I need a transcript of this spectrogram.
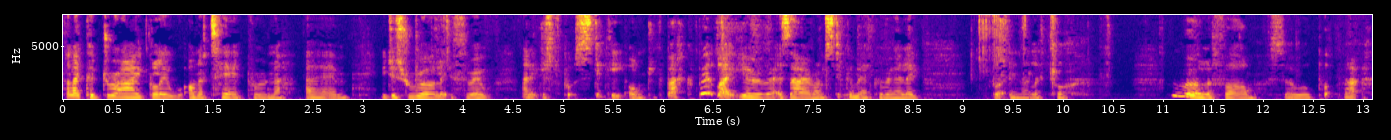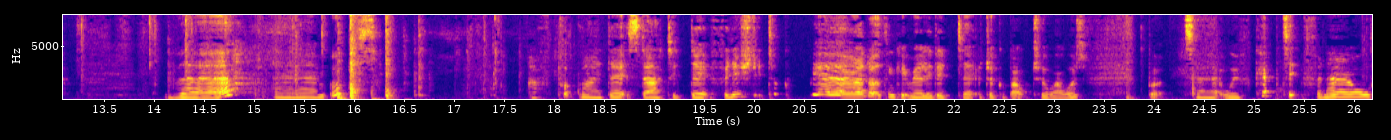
they're like a dry glue on a tape runner. Um, you just roll it through and it just puts sticky onto the back. A bit like your uh, Xyron sticker maker really, but in a little roller form. So we'll put that there. Um, oops, My date started, date finished. It took, yeah, I don't think it really did take, it took about two hours, but uh, we've kept it for now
